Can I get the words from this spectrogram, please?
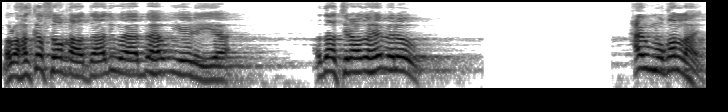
bal waxaad ka soo qaaddaa adigoo aabbaha u yeedhaya haddaad tidhaahdo hebelow maxay u muuqan lahayd?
